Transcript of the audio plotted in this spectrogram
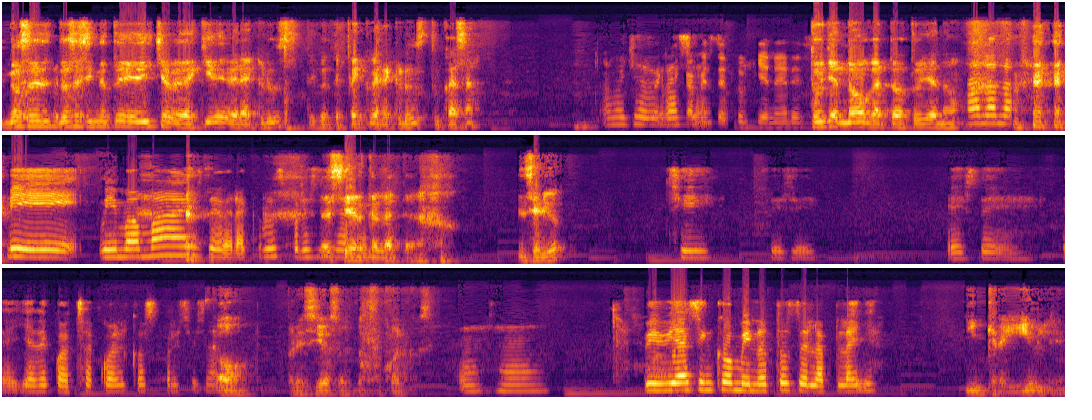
No sé, no sé si no te he dicho de aquí de Veracruz, de Cotepec, Veracruz, tu casa. Muchas gracias. ¿tú quién eres? Tuya no, gato, tuya no. No, no, no. mi, mi mamá es de Veracruz, precisamente. Es cierto, gata. ¿En serio? Sí, sí, sí. Es de, allá de Coatzacoalcos, precisamente. Oh, precioso Coatzacoalcos. Vivía a cinco minutos de la playa. Increíble.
